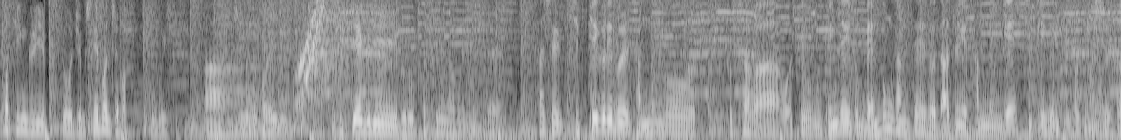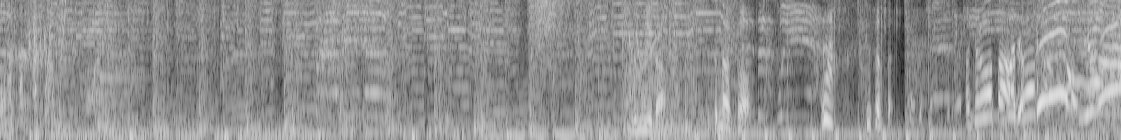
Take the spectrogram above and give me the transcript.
퍼팅 그립도 지금 세 번째 바꾸고 있거든요. 아. 지금은 거의 집게 그립으로 퍼팅을 하고 있는데 사실 집게 그립을 잡는 것조차가 어떻게 보면 굉장히 좀 멘붕 상태에서 나중에 잡는 게 집게 그립이거든요. 그래서 릅니다. 끝났어. 아, 들어갔다. 들어갔다.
